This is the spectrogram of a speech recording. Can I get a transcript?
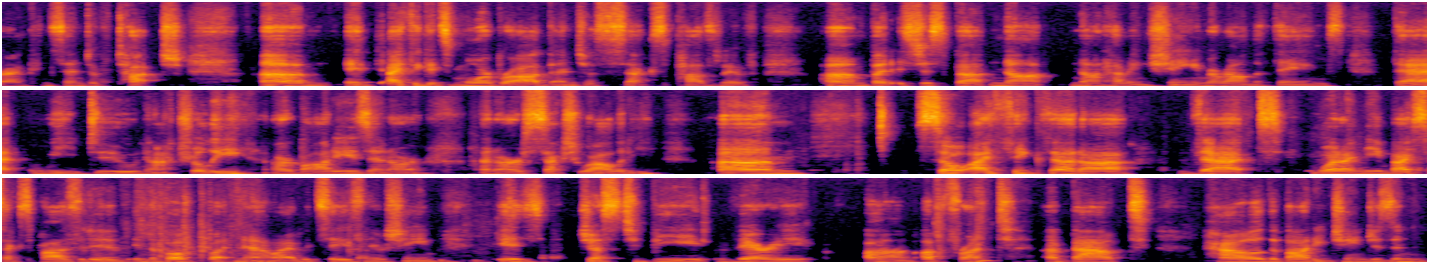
around consent of touch. Um it, i think it's more broad than just sex positive um, but it's just about not not having shame around the things that we do naturally our bodies and our and our sexuality. Um so i think that uh that what I mean by sex positive in the book, but now I would say is no shame, is just to be very um, upfront about how the body changes and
